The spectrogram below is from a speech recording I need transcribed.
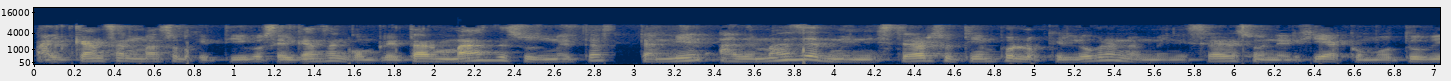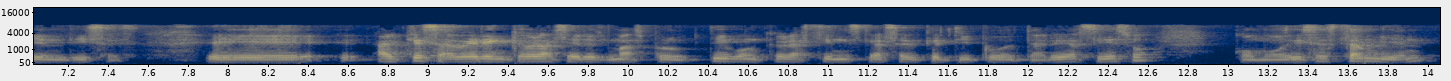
alcanzan más objetivos, alcanzan completar más de sus metas, también además de administrar su tiempo, lo que logran administrar es su energía, como tú bien dices. Eh, hay que saber en qué horas eres más productivo, en qué horas tienes que hacer qué tipo de tareas y eso, como dices también,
